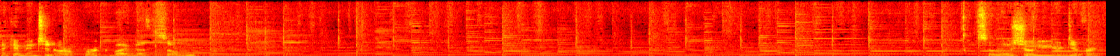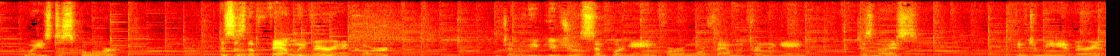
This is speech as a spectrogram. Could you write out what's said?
Like I mentioned, artwork by Beth Sobel. So those show you your different ways to score. This is the family variant card, which I believe gives you a simpler game for a more family-friendly game, which is nice. Intermediate variant.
